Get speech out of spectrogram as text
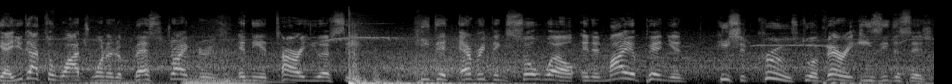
Yeah, you got to watch one of the best strikers in the entire UFC. He did everything so well, and in my opinion, he should cruise to a very easy decision.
